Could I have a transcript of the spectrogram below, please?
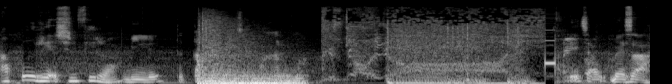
Apa reaction Fira bila tetangga Best lah.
